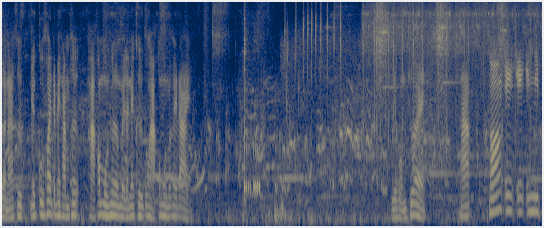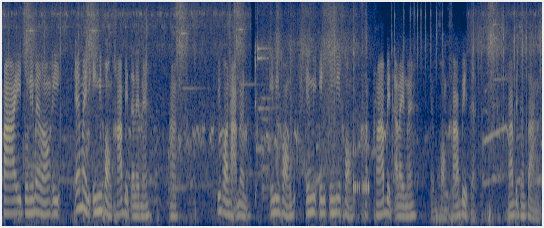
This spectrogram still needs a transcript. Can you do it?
ก่อนนะคือแล้วกูค่อยจะไปทำเพิ่มหาข้อมูลเพิ่มเลยแต่เนี่ยคือกูหาข้อมูลไม่ค่อยได้ เดี๋ยวผมช่วยครับ น้องเองเองเองมีปลายตัวนี้ไหมน้องไอเอ้ยไม่ดิเองมีของคาร์เบ็ดอะไรไหมอะพี่ขอถามหน่อยเองมีของเองมีเองเองมีของคาร์เบ็ดอะไรไหมแบบของคาร์เบ็ดอะคาร์เบ็ดต่างๆอะ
